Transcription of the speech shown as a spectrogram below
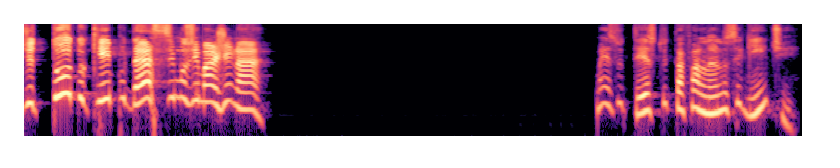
de tudo que pudéssemos imaginar. Mas o texto está falando o seguinte:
